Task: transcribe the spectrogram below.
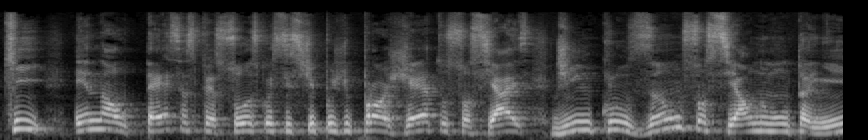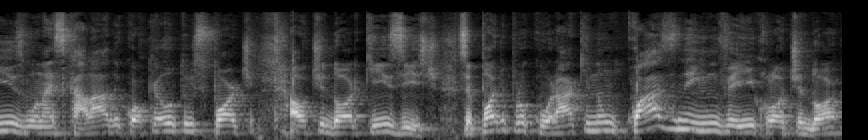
que enaltece as pessoas com esses tipos de projetos sociais de inclusão social no montanhismo, na escalada e qualquer outro esporte outdoor que existe. Você pode procurar que não quase nenhum veículo outdoor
